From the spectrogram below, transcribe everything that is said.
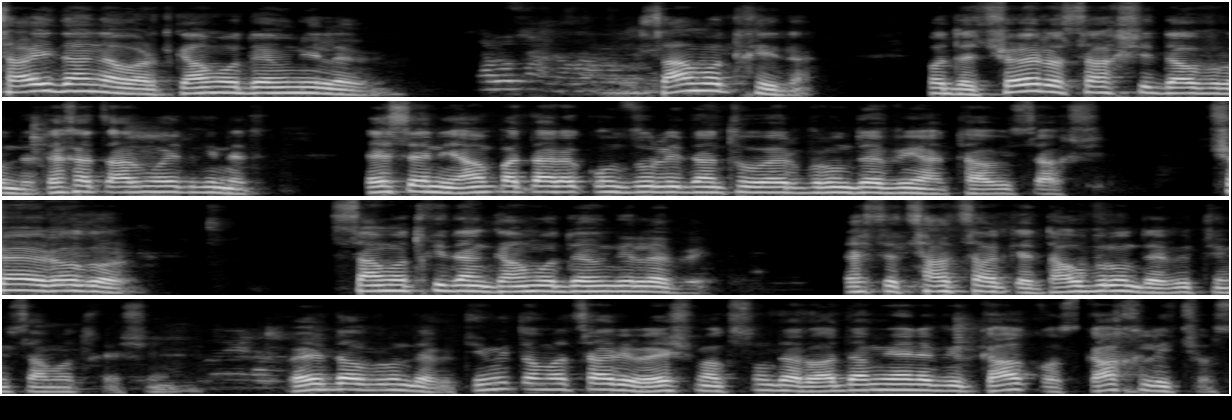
საიდანა ვართ გამოდევნილები? 64-დან. ხო და ჩვენ რო სახში დავბრუნდეთ, ახლა წარმოიდგინეთ, ესენი ამ პატარა კუნძულიდან თუ ვერ ბრუნდებიან თავის სახში. ჩვენ როგორ 64-დან გამოდევნილები ესე ცალ-ცალკე დავბრუნდებით იმ 64-ში. ვერ დავბრუნდებით, იმიტომაც არის ეშმაკს უნდა რომ ადამიანები გაყოს, გახლიჩოს.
